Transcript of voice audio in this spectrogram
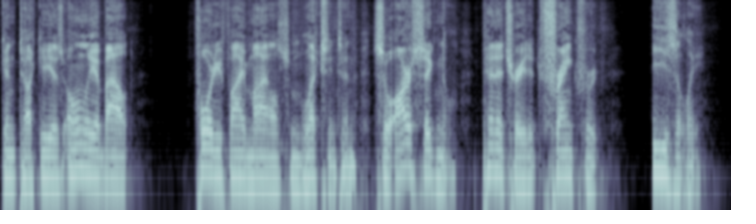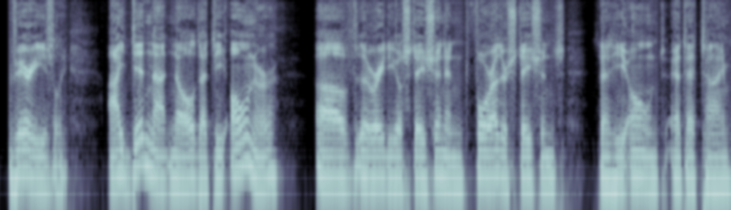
Kentucky, is only about forty five miles from Lexington, so our signal penetrated Frankfort easily, very easily. I did not know that the owner of the radio station and four other stations that he owned at that time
